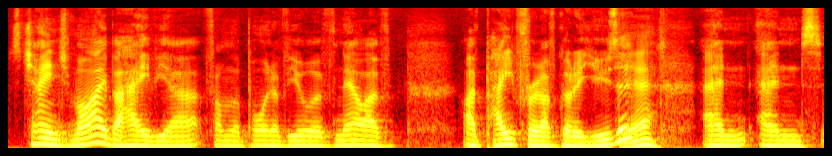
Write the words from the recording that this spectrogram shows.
it's changed my behaviour from the point of view of now I've I've paid for it, I've got to use it yeah. and and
